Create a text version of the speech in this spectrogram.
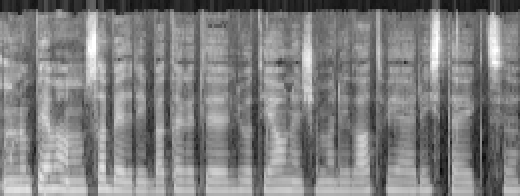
Un, un, piemēram, mums sabiedrībā tagad eh, ļoti jauniešiem arī Latvijā ir izteikts eh,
